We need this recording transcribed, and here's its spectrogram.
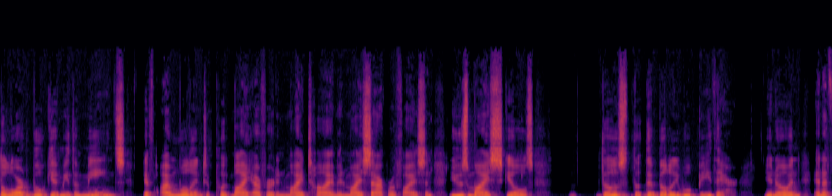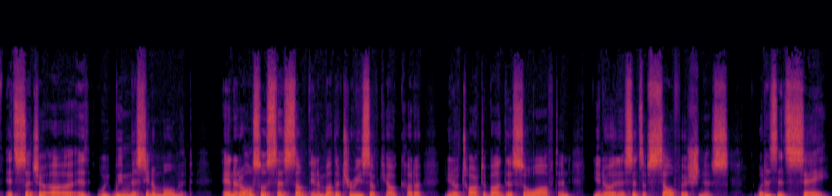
the Lord will give me the means if I'm willing to put my effort and my time and my sacrifice and use my skills those the, the ability will be there you know and and it's such a uh, we're missing a moment And it also says something, and Mother Teresa of Calcutta, you know, talked about this so often, you know, in a sense of selfishness. What does it say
